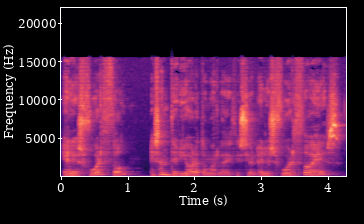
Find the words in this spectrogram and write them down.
El esfuerzo es anterior a tomar la decisión. El esfuerzo es.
